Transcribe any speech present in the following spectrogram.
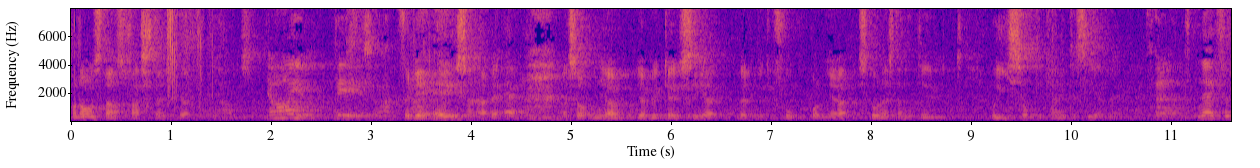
på någonstans fastnar skrattet i halsen. Ja, jo, det är ju så. För det är ju så här det är. Alltså, jag, jag brukar ju se väldigt mycket fotboll, men jag står nästan inte ut. Och ishockey kan jag inte se längre. För att? Nej, för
